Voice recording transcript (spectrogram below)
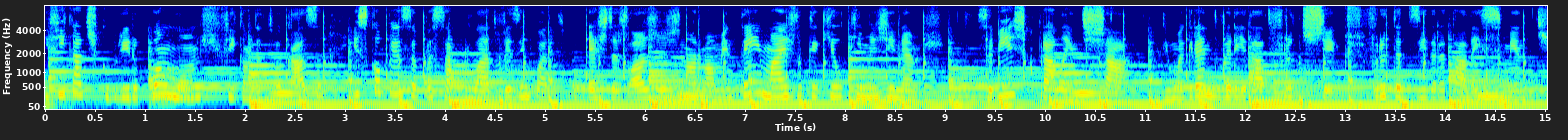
e fica a descobrir o quão longe ficam da tua casa e se compensa passar por lá de vez em quando. Estas lojas normalmente têm mais do que aquilo que imaginamos. Sabias que, para além de chá, de uma grande variedade de frutos secos, fruta desidratada e sementes,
